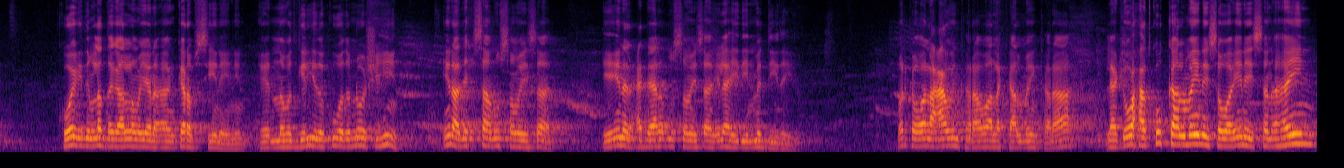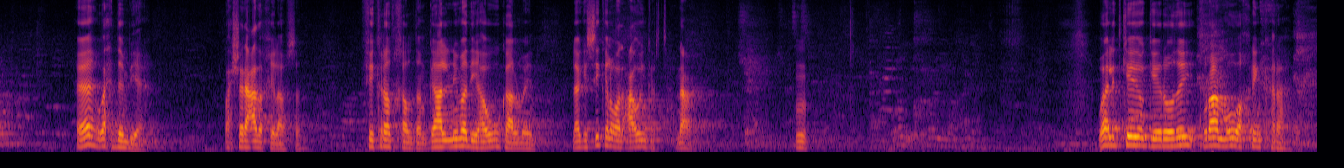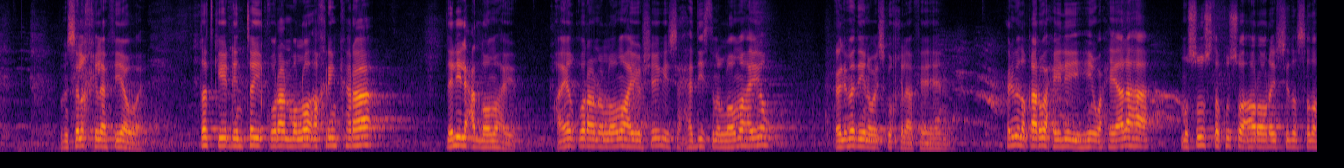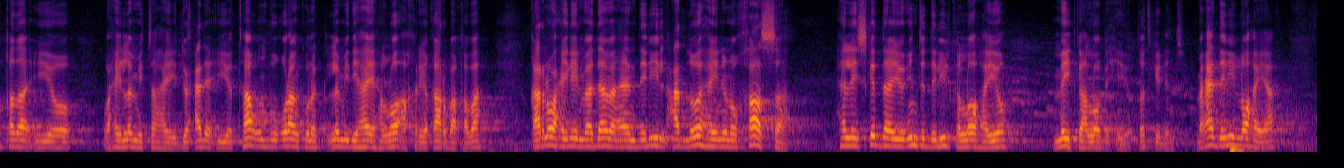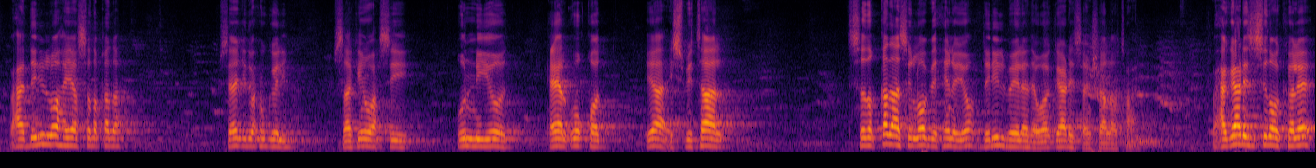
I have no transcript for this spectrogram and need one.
كوي إذا لا دجال لما جانا أن كرب سينينين إيه نبض قليه ده كوا ده نو شهين إن هذا إحسان نص ما إحسان إيه إن العدالة نص ما إحسان إله يدين مدي ذي مركا ولا عاون كرا ولا كلمين كرا لكن واحد كوك كلمين سواين إحسان هين إيه واحد بيها وحشر عاد خلاف سن فكرة خلدن قال نمدي هو كلمين لكن سيكل ولا عاون كرت نعم Mm-hmm. Waalidkeedoo geerooday qur-aan ma u akhrin karaa masale khilaafiya waay dadkii dhintay qur-aan ma loo akhrin karaa daliil cad looma hayo aayad qur-aanna looma hayo sheegaysa xadiisna looma hayo culimmadiina way isku khilaafeen culimmada qaar waxay leeyihiin waxyaalaha nusuusta ku soo arooray sida sadaqada iyo waxay la mid tahay ducada iyo taa unbuu qur-aankuna la mid yahay ha loo akhriyo qaar baa qaba qaarna waxay leeyihin maadaama aan daliil cad loo hayninoo khaasa هل ليسك دايو أنت دليل كالله هايو ميت كالله بحيو. تذكر أنت. مع دليل الله هيا. مع دليل الله هيا الصدقة ده. ساجد وحوجلي ساكن وحسي. أنيود عيل أوقد يا إسبيتال صدقة سي الله بحينا يو. دليل بيلا ده. وقاريس إن شاء الله تعالى. وحقاريس الصدقة كله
